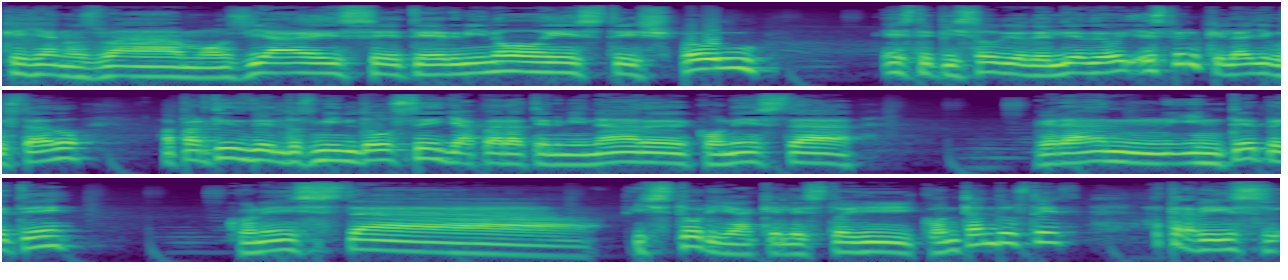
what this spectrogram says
Que ya nos vamos, ya se terminó este show, este episodio del día de hoy. Espero que le haya gustado. A partir del 2012, ya para terminar eh, con esta gran intérprete, con esta historia que le estoy contando a usted a través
